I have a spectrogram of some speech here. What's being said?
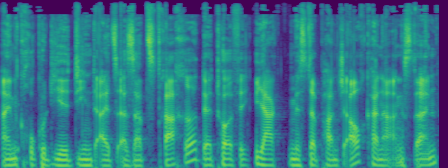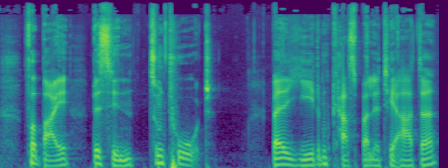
ein Krokodil dient als Ersatzdrache, der Teufel jagt Mr. Punch auch keine Angst ein, vorbei bis hin zum Tod. Bei jedem Kasperle-Theater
